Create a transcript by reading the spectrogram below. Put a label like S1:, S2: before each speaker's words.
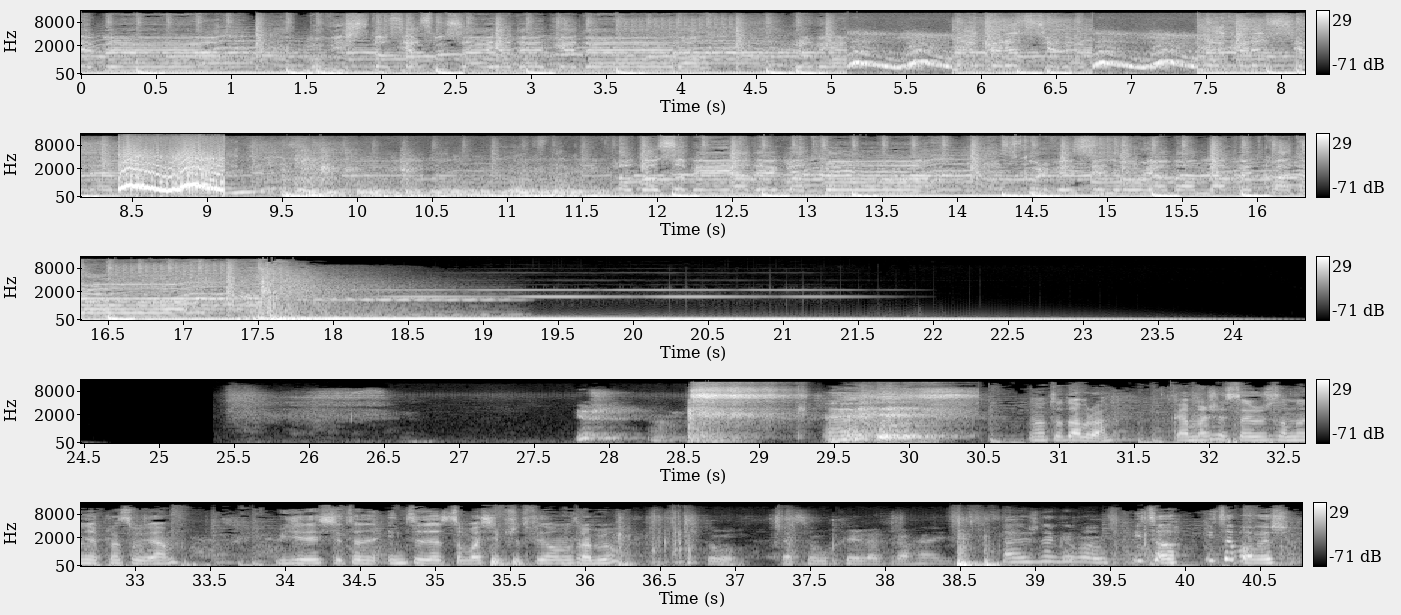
S1: siebie Mówisz to, ja słyszę jeden, jeden
S2: No to dobra. Kamerzysta już za mną nie pracuje. Widzieliście ten incydent, co właśnie przed chwilą zrobił?
S3: Tu, ja sobie uchylę trochę i...
S2: A już nagrywam. I co? I co powiesz?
